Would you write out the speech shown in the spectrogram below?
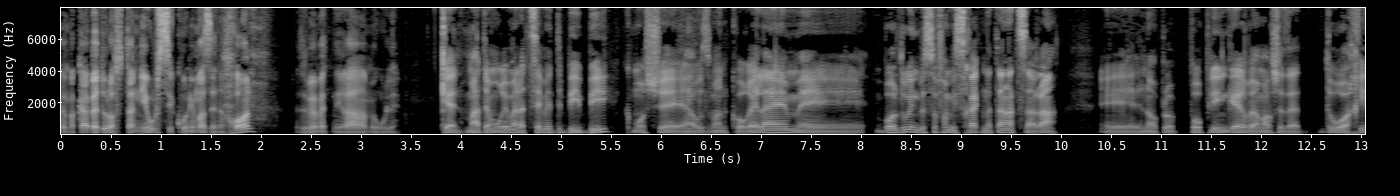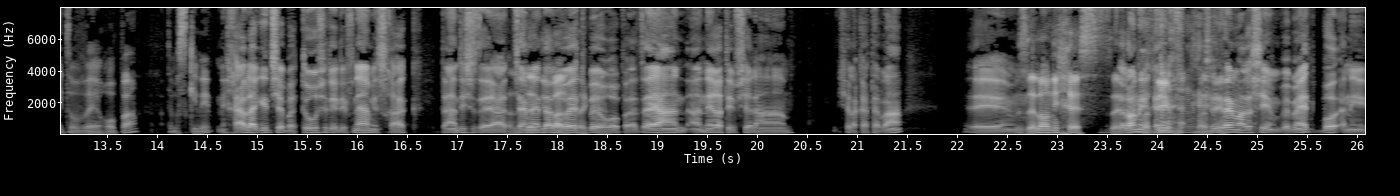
ומכבי ידעו לעשות את הניהול סיכונים הזה נכון, זה באמת נראה מעולה. כן, מה אתם אומרים על הצמד BB, כמו שהאוזמן קורא להם? אה, בולדווין בסוף המשחק נתן הצהרה. אה, לנועה פל- פופלינגר, ואמר שזה הדואו הכי טוב באירופה. אתם מסכימים? אני חייב להגיד שבטור שלי לפני המשחק, טענתי שזה זה הצמד דיברת, הלוהט כן. באירופה. זה היה הנרטיב של ה- של הכתבה. אה, זה לא נכס, זה זה לא מדהים, מדהים. שזה מרשים. ובאמת, בוא, אני...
